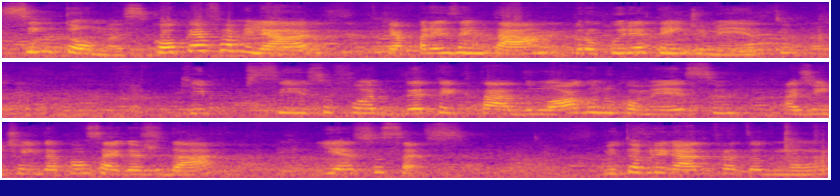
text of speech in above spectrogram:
Sintomas. Qualquer familiar que apresentar, procure atendimento. Que se isso for detectado logo no começo, a gente ainda consegue ajudar e é sucesso. Muito obrigada para todo mundo.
